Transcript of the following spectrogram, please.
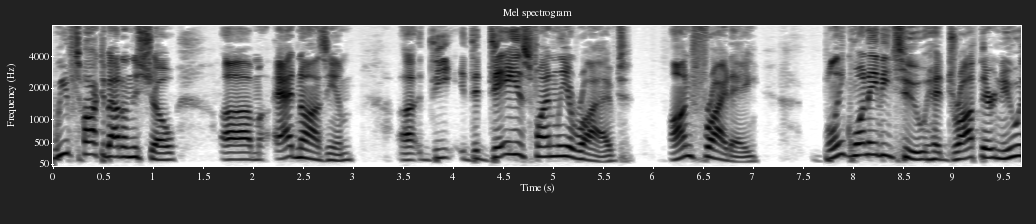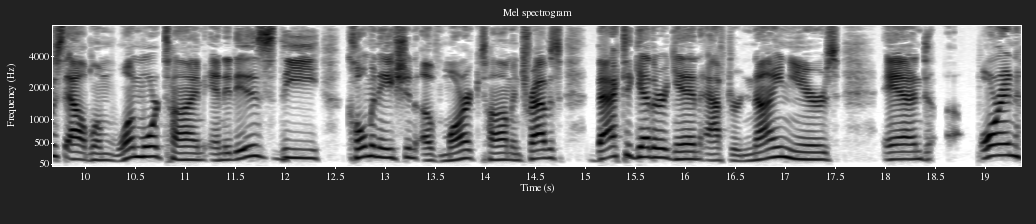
we've talked about on the show um, ad nauseum. Uh, the the day has finally arrived on Friday. Blink 182 had dropped their newest album one more time, and it is the culmination of Mark, Tom, and Travis back together again after nine years. And uh, Oren,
